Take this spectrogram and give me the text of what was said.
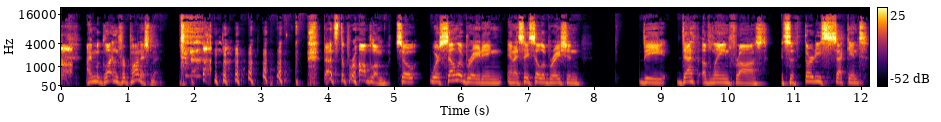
ah. I'm a glutton for punishment. That's the problem. So we're celebrating, and I say celebration, the death of Lane Frost. It's the 32nd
